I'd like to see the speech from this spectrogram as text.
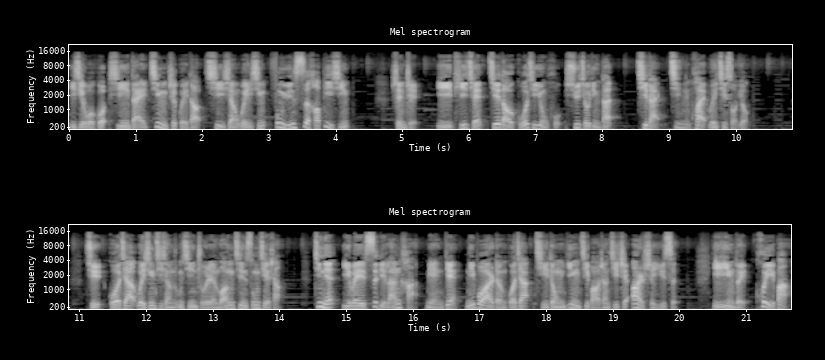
以及我国新一代静止轨道气象卫星“风云四号 B 星”，甚至已提前接到国际用户需求订单，期待尽快为其所用。据国家卫星气象中心主任王劲松介绍，今年已为斯里兰卡、缅甸、尼泊尔等国家启动应急保障机制二十余次，以应对溃坝、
